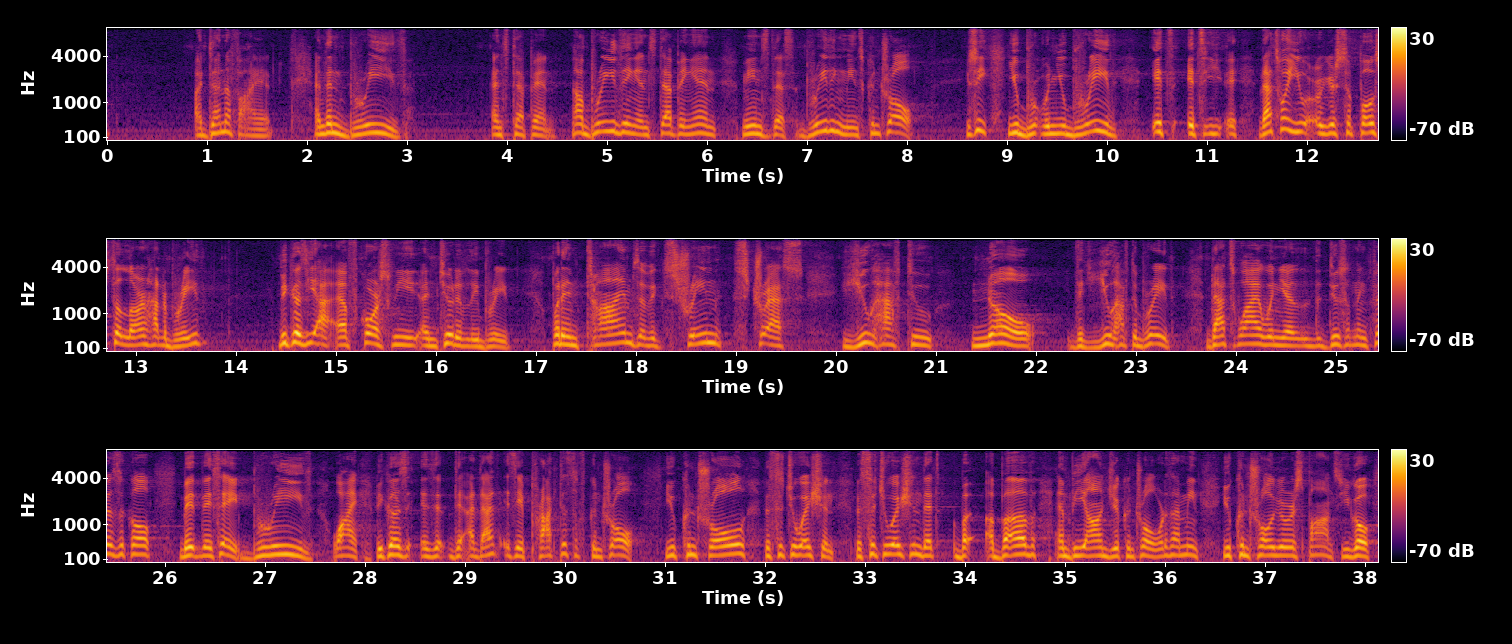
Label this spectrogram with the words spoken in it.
identify it, and then breathe and step in? Now, breathing and stepping in means this breathing means control. You see, you br- when you breathe, it's, it's, it, that's why you, you're supposed to learn how to breathe. Because, yeah, of course, we intuitively breathe. But in times of extreme stress, you have to know that you have to breathe. That's why when you do something physical, they, they say breathe. Why? Because is it, that is a practice of control. You control the situation, the situation that's ab- above and beyond your control. What does that mean? You control your response. You go,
